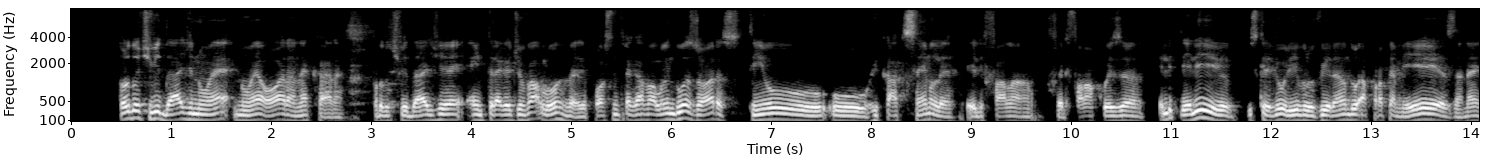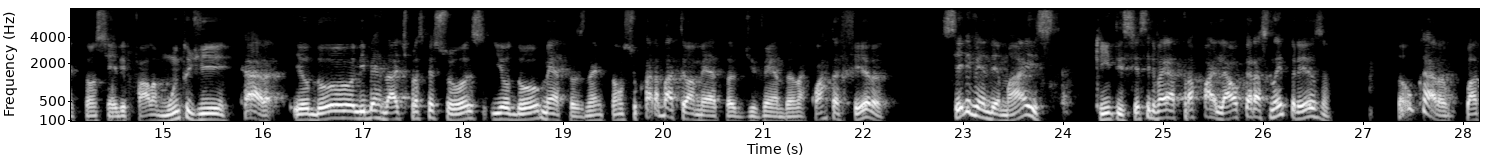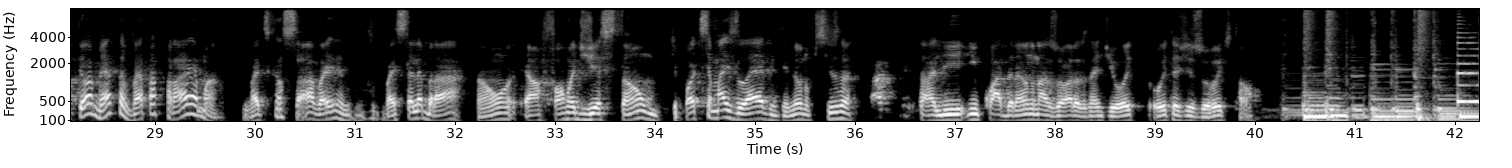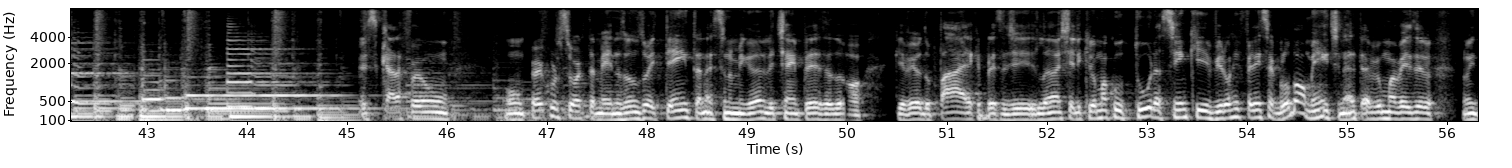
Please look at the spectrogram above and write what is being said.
Produtividade não é, não é hora, né, cara? Produtividade é, é, entrega de valor, velho. Eu posso entregar valor em duas horas. Tem o, o Ricardo Semler, ele fala, ele fala uma coisa. Ele, ele escreveu o livro Virando a Própria Mesa, né? Então, assim, ele fala muito de. Cara, eu dou liberdade para as pessoas e eu dou metas, né? Então, se o cara bateu a meta de venda na quarta-feira, se ele vender mais, quinta e sexta, ele vai atrapalhar a operação da empresa. Então, cara, bateu a meta, vai para a praia, mano. Vai descansar, vai, vai celebrar. Então, é uma forma de gestão que pode ser mais leve, entendeu? Não precisa estar tá ali enquadrando nas horas, né? De 8, 8 às 18 e tal. Esse cara foi um um precursor também. Nos anos 80, né, se não me engano, ele tinha a empresa do, que veio do pai, que é a empresa de lanche. Ele criou uma cultura assim que virou referência globalmente, né? Teve uma vez ele,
